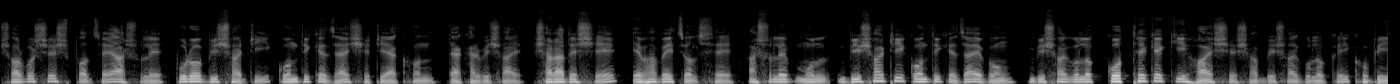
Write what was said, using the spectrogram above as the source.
সর্বশেষ পর্যায়ে আসলে পুরো বিষয়টি কোন দিকে যায় সেটি এখন দেখার বিষয়। সারা দেশে এভাবেই চলছে। আসলে মূল বিষয়টি কোন দিকে যায় এবং বিষয়গুলো কোত্থেকে কি হয় সেসব বিষয়গুলোকেই খুবই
